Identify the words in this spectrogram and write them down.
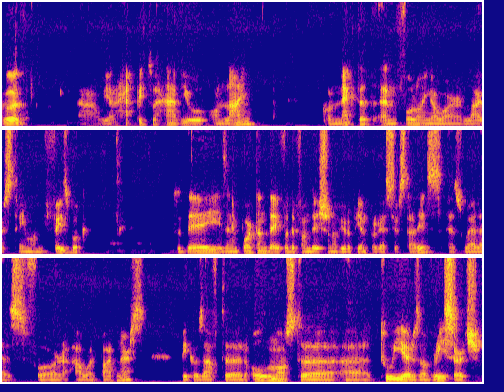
Good. Uh, we are happy to have you online, connected, and following our live stream on Facebook. Today is an important day for the Foundation of European Progressive Studies, as well as for our partners, because after almost uh, uh, two years of research,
